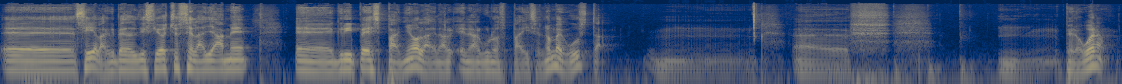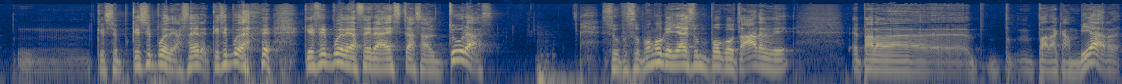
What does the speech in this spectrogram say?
Eh, sí, a la gripe del 18 se la llame eh, gripe española en, algunos países. No me gusta. Mm, eh, mm, pero bueno, ¿qué se, puede hacer? ¿Qué se puede, ¿Qué se puede hacer a estas alturas? Supongo que ya es un poco tarde eh, para, para cambiar.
